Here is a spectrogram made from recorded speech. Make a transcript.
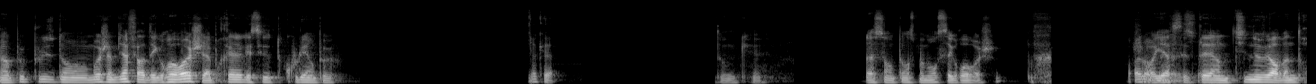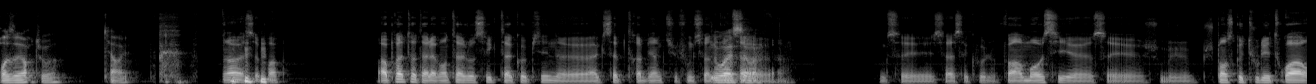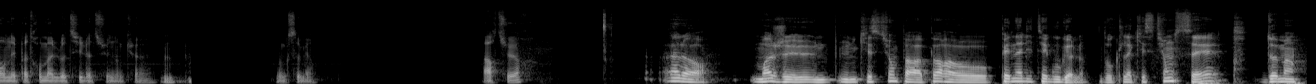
un peu plus dans moi j'aime bien faire des gros rushs et après laisser couler un peu. Ok. Donc là c'est un peu en ce moment c'est gros rush. Genre hier c'était un petit 9h 23h tu vois carré. ouais c'est propre. Après, toi, tu as l'avantage aussi que ta copine euh, accepte très bien que tu fonctionnes comme ça. Euh, donc c'est assez cool. Enfin, moi aussi, euh, c'est je, pense que tous les trois, on n'est pas trop mal lotis là-dessus. Donc mm. donc c'est bien. Arthur? Alors, moi j'ai une, question par rapport aux pénalités Google. Donc la question c'est, demain,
